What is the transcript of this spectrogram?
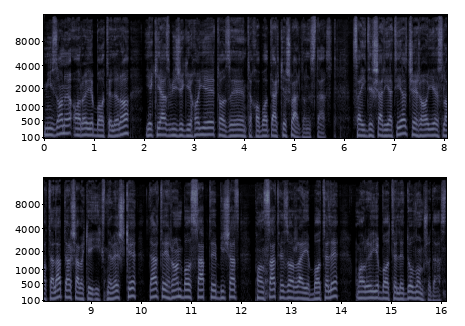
میزان آرای باطله را یکی از ویژگی های تازه انتخابات در کشور دانسته است. سعید شریعتی از چهره های اصلاح طلب در شبکه ایکس نوشت که در تهران با ثبت بیش از 500 هزار رأی باطله آرای باطله دوم شده است.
